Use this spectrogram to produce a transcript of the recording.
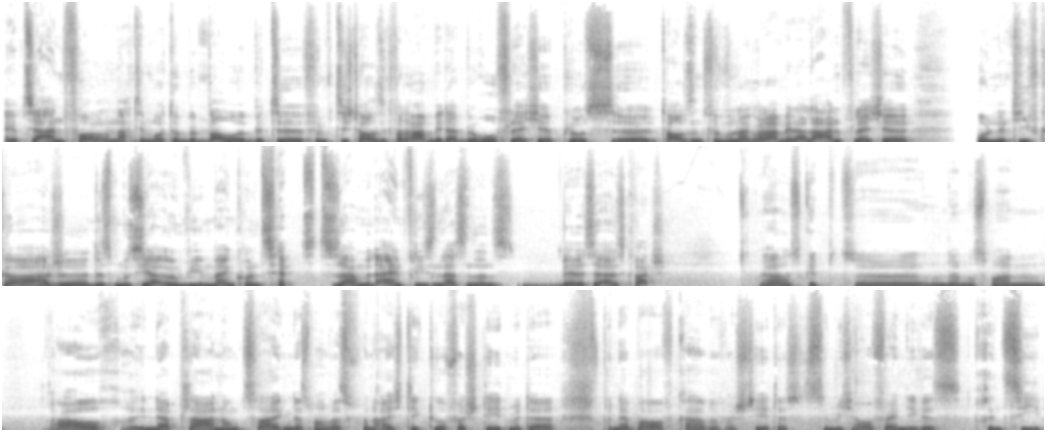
Da gibt's ja Anforderungen nach dem Motto, bebaue bitte 50.000 Quadratmeter Bürofläche plus äh, 1.500 Quadratmeter Ladenfläche und eine Tiefgarage. Das muss ja irgendwie in mein Konzept sozusagen mit einfließen lassen, sonst wäre das ja alles Quatsch. Ja, es gibt, äh, und da muss man auch in der Planung zeigen, dass man was von Architektur versteht, mit der, von der Bauaufgabe versteht. Das ist ein ziemlich aufwendiges Prinzip,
